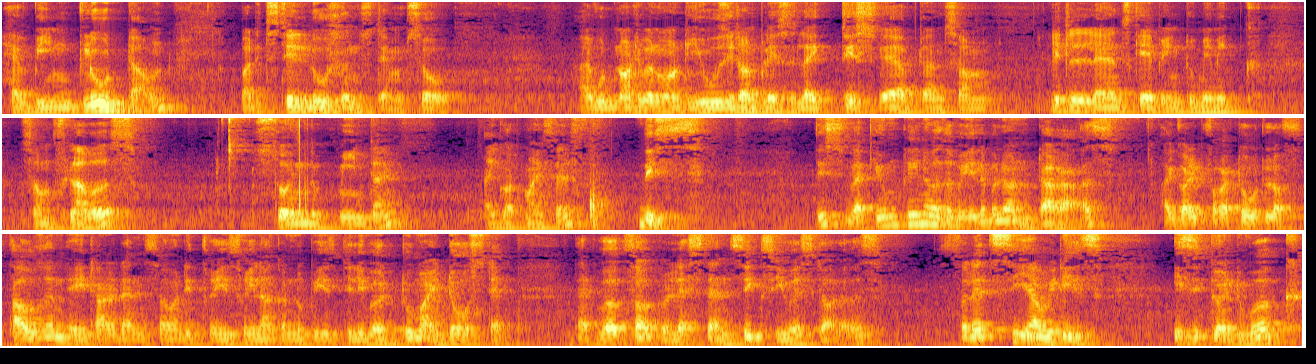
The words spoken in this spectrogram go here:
have been glued down but it still loosens them. So I would not even want to use it on places like this where I've done some little landscaping to mimic some flowers. So in the meantime I got myself this. This vacuum cleaner was available on Daraz I got it for a total of 1873 Sri Lankan rupees delivered to my doorstep that works out to less than 6 US dollars. So let's see how it is. Is it going to work?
